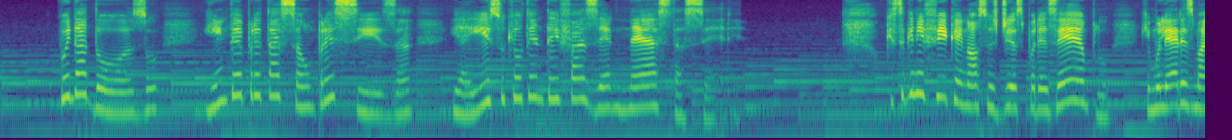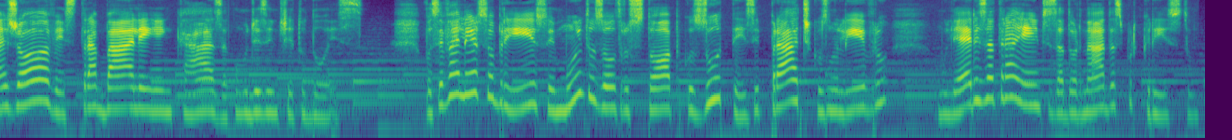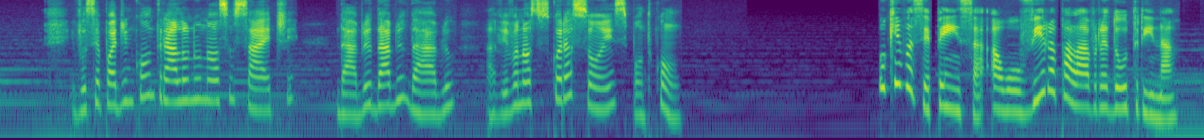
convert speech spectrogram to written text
cuidadoso e interpretação precisa, e é isso que eu tentei fazer nesta série. Que significa em nossos dias, por exemplo, que mulheres mais jovens trabalhem em casa, como diz em Tito 2. Você vai ler sobre isso e muitos outros tópicos úteis e práticos no livro Mulheres Atraentes Adornadas por Cristo. E você pode encontrá-lo no nosso site www.avivanossoscorações.com. O que você pensa ao ouvir a palavra doutrina?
